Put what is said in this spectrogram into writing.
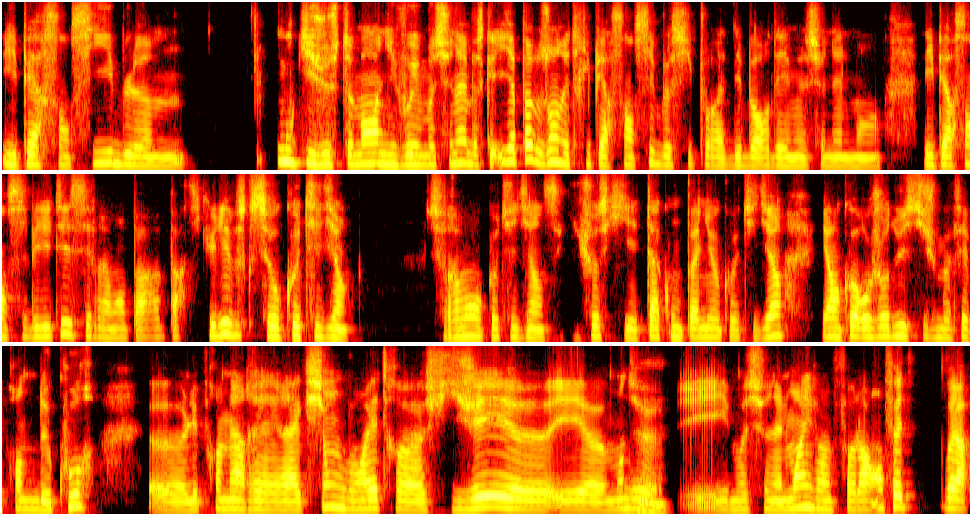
hypersensibles, ou qui justement au niveau émotionnel parce qu'il n'y a pas besoin d'être hypersensible aussi pour être débordé émotionnellement. L'hypersensibilité, c'est vraiment pas particulier parce que c'est au quotidien. C'est vraiment au quotidien. C'est quelque chose qui est accompagné au quotidien. Et encore aujourd'hui, si je me fais prendre de cours, euh, les premières réactions vont être euh, figées euh, et mon Dieu, mmh. et émotionnellement, il va me falloir. En fait, voilà.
